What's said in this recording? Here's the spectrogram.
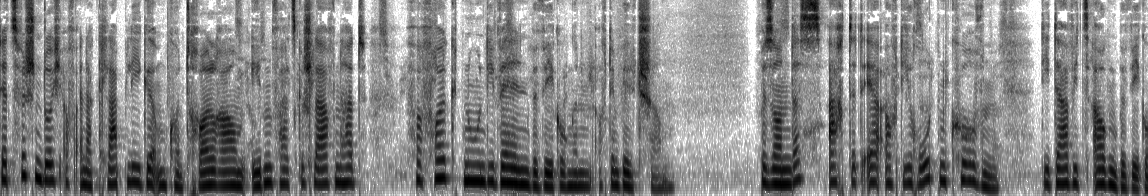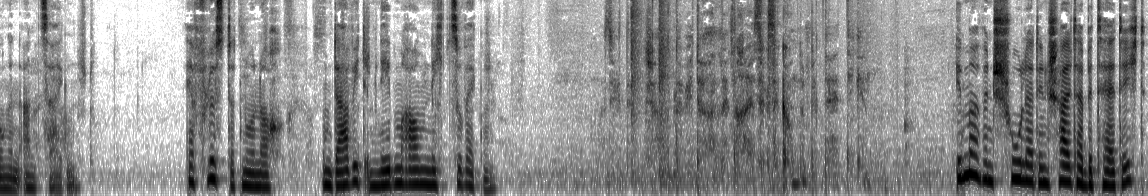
der zwischendurch auf einer Klappliege im Kontrollraum ebenfalls geschlafen hat, verfolgt nun die Wellenbewegungen auf dem Bildschirm. Besonders achtet er auf die roten Kurven, die Davids Augenbewegungen anzeigen. Er flüstert nur noch, um David im Nebenraum nicht zu wecken. Muss ich den Schalter wieder alle 30 Sekunden betätigen? Immer wenn Schuler den Schalter betätigt,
